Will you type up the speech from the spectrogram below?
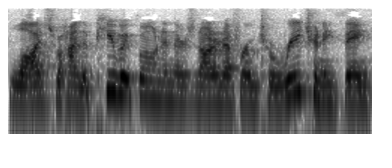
lodged behind the pubic bone and there's not enough room to reach anything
